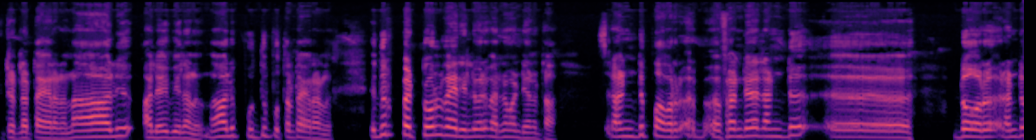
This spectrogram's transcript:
ഇട്ടിട്ടുള്ള ടയറാണ്. നാല് അലോബിയിലാണ് നാല് പുതു പുത്തൻ ടയറാണ്. ഇതൊരു പെട്രോൾ വേരിയലിൽ വരുന്ന വണ്ടിയാണ് കേട്ടോ രണ്ട് പവർ ഫ്രണ്ടിലെ രണ്ട് ഡോറ് രണ്ട്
